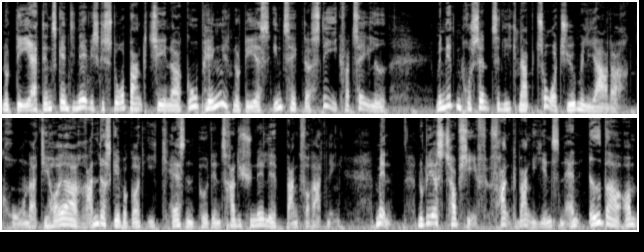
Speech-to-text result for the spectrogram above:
Nordea. Den skandinaviske storbank tjener gode penge. Nordeas indtægter steg i kvartalet med 19 procent til lige knap 22 milliarder kroner. De højere renter skæber godt i kassen på den traditionelle bankforretning. Men Nordeas topchef Frank Wang Jensen han advarer om,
